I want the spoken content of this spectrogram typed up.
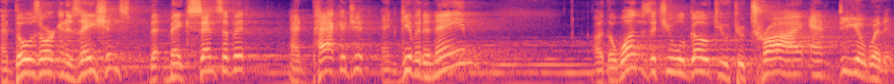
And those organizations that make sense of it and package it and give it a name are the ones that you will go to to try and deal with it.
